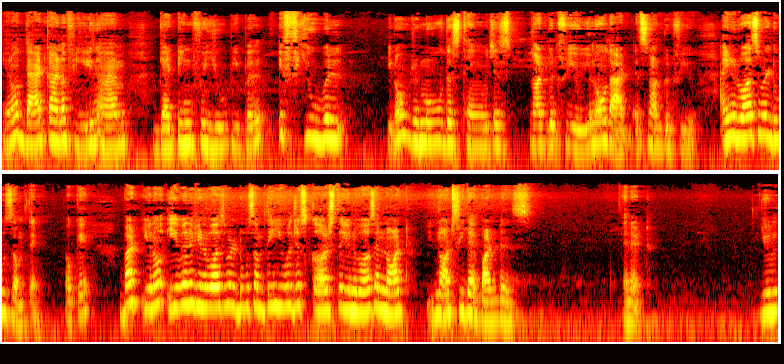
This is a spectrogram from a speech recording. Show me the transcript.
You know that kind of feeling i am getting for you people if you will you know remove this thing which is not good for you you know that it's not good for you. And universe will do something okay? But you know even if universe will do something you will just curse the universe and not not see the abundance in it you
